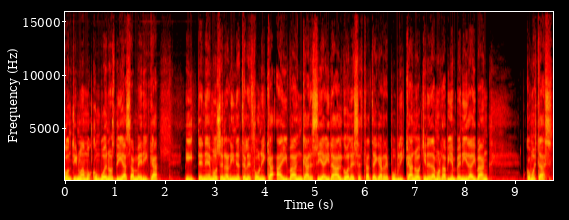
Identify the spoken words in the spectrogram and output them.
Continuamos con Buenos Días América y tenemos en la línea telefónica a Iván García Hidalgo, el ex estratega republicano, a quien le damos la bienvenida. Iván, ¿cómo estás?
